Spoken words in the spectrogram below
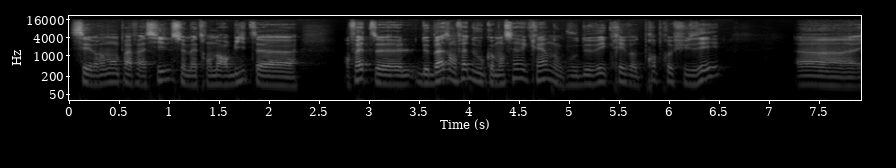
C'est vraiment pas facile, se mettre en orbite. euh, en fait, euh, de base, en fait, vous commencez à écrire, donc vous devez créer votre propre fusée. Euh,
